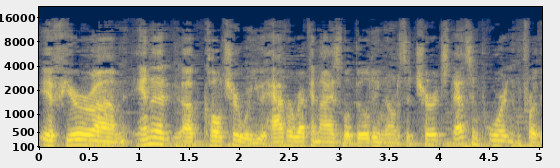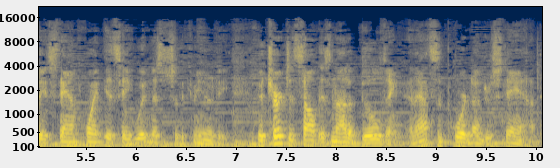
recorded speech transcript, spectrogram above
if you're um, in a, a, culture where you have a recognizable building known as a church, that's important for the standpoint it's a witness to the community. The church itself is not a building, and that's important to understand.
